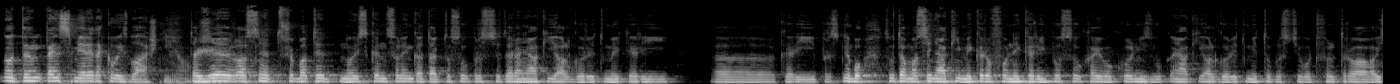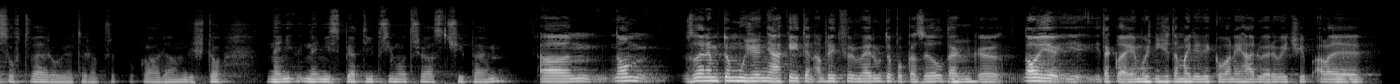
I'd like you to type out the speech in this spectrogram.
No ten, ten směr je takový zvláštní. No. Takže vlastně třeba ty noise cancelling a tak, to jsou prostě teda nějaký algoritmy, který, uh, který prostě, nebo jsou tam asi nějaký mikrofony, který poslouchají okolní zvuk a nějaký algoritmy to prostě odfiltrovávají softwarově, teda předpokládám, když to není, není spjatý přímo třeba s čipem. Um, no, vzhledem k tomu, že nějaký ten update firmwareu to pokazil, tak mm. no je, je, je takhle, je možný, že tam mají dedikovaný hardwareový čip, ale mm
